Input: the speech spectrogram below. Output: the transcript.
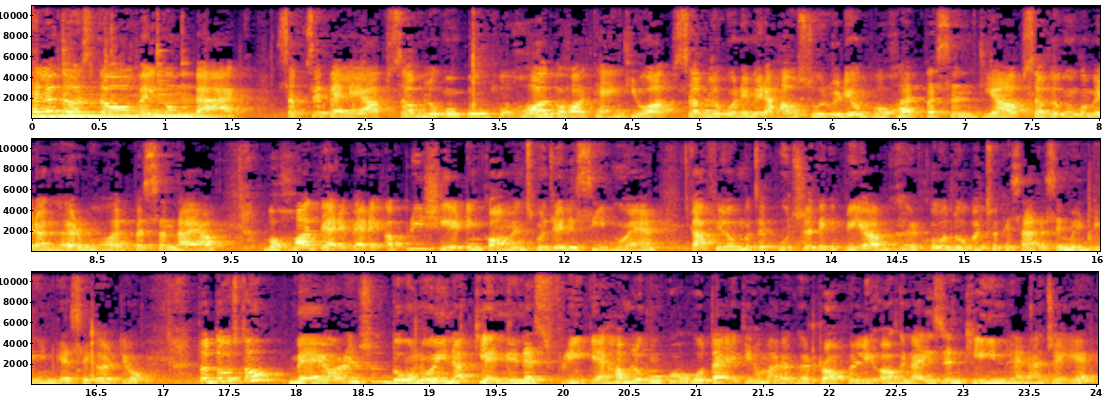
हेलो दोस्तों वेलकम बैक सबसे पहले आप सब लोगों को बहुत बहुत थैंक यू आप सब लोगों ने मेरा हाउस टूर वीडियो बहुत पसंद किया. आप सब लोगों को मेरा घर बहुत पसंद आया. बहुत प्यारे प्यारे अप्रिशिएटिंग कमेंट्स मुझे रिसीव हुए हैं. काफ़ी लोग मुझे पूछ रहे थे कि प्रिया, आप घर को दो बच्चों के साथ ऐसे मेंटेन कैसे करते हो? तो दोस्तों, मैं और अंशुल दोनों ही ना क्लिनलीनेस फ्रीक है. हम लोगों को होता है कि हमारा घर प्रॉपरली ऑर्गेनाइज एंड क्लीन रहना चाहिए.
